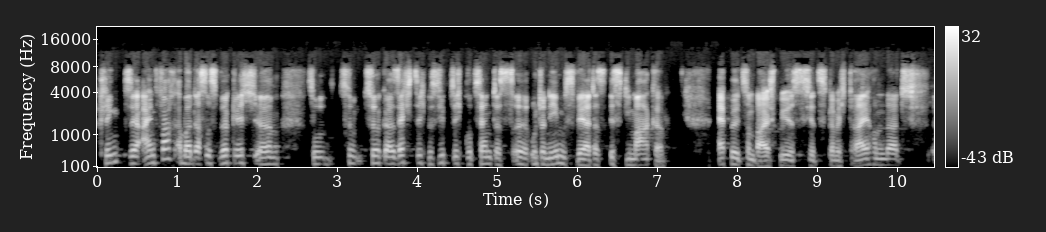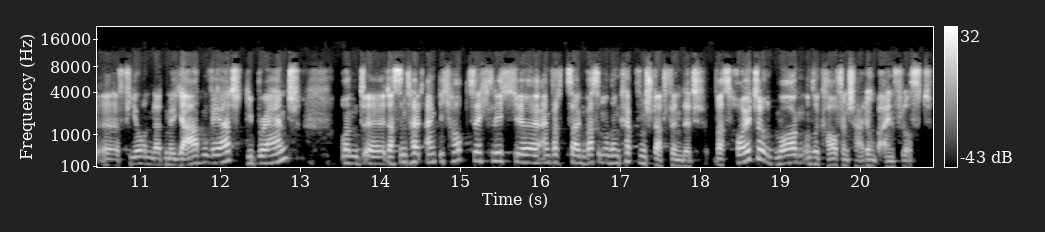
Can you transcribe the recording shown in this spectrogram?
klingt sehr einfach, aber das ist wirklich ähm, so circa 60 bis 70 Prozent des äh, Unternehmenswertes ist die Marke. Apple zum Beispiel ist jetzt, glaube ich, 300, äh, 400 Milliarden wert, die Brand. Und äh, das sind halt eigentlich hauptsächlich äh, einfach zu sagen, was in unseren Köpfen stattfindet, was heute und morgen unsere Kaufentscheidung beeinflusst.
